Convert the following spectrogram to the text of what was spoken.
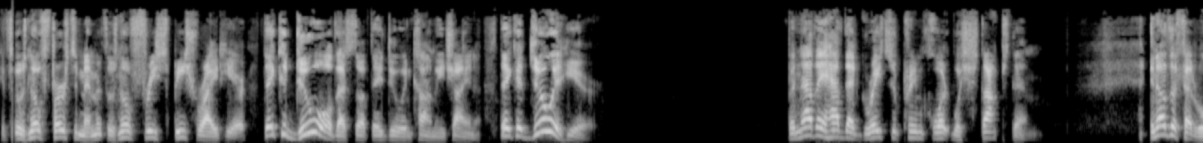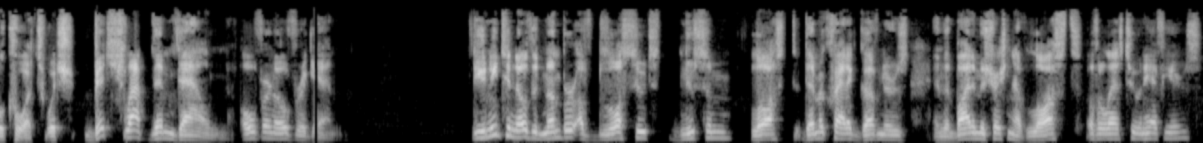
if there was no First Amendment, there was no free speech right here, they could do all that stuff they do in commie China. They could do it here. But now they have that great Supreme Court which stops them. In other federal courts, which bitch slap them down over and over again. Do you need to know the number of lawsuits Newsom lost, Democratic governors, and the Biden administration have lost over the last two and a half years?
